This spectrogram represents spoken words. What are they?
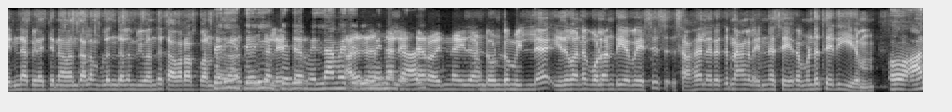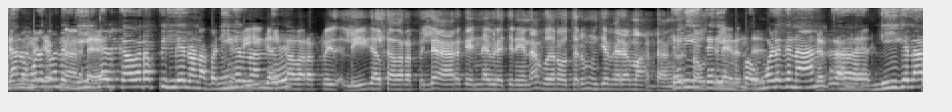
என்ன பிரச்சனை வந்தாலும் விழுந்தெலும்பி வந்து கவர் அப் பண்றேன் எல்லாமே என்ன இது ஒன்றும் இல்ல. இது வந்து volunteer பேசிஸ் சகலருக்கு நாங்கள் என்ன செய்யறோம்னு தெரியும். லீகல் கவர் அப் அப்ப நீங்கள் legal cover up legal cover up இல்ல. யாருக்கு என்ன பிரச்சனைனா வேற ஒருத்தரும் இங்க வர மாட்டாங்க தெரியும் உங்களுக்கு நான்? லீகலா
